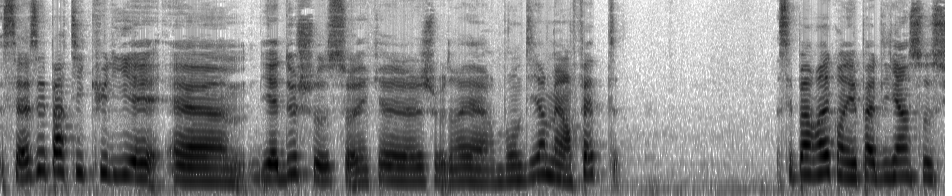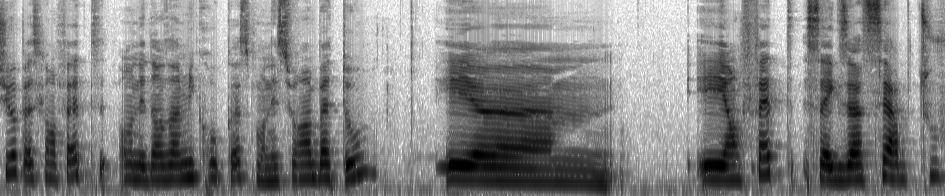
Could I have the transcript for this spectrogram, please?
c'est assez particulier. Euh, il y a deux choses sur lesquelles je voudrais rebondir, mais en fait, c'est pas vrai qu'on n'ait pas de liens sociaux parce qu'en fait, on est dans un microcosme, on est sur un bateau et, euh, et en fait, ça exacerbe tout,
